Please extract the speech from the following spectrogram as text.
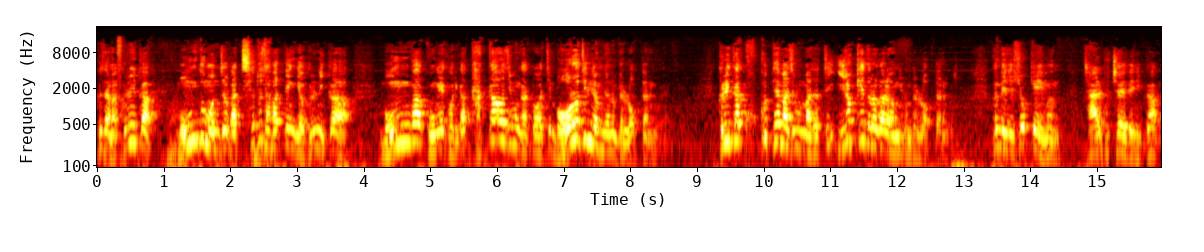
그잖아. 그러니까 몸도 먼저가 채도 잡아 당겨. 그러니까 몸과 공의 거리가 가까워지면 가까웠지 멀어질 염려는 별로 없다는 거예요. 그러니까 코끝에 맞으면 맞았지 이렇게 들어갈 확률은 별로 없다는 거죠. 근데 이제 쇼게임은 잘 붙여야 되니까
